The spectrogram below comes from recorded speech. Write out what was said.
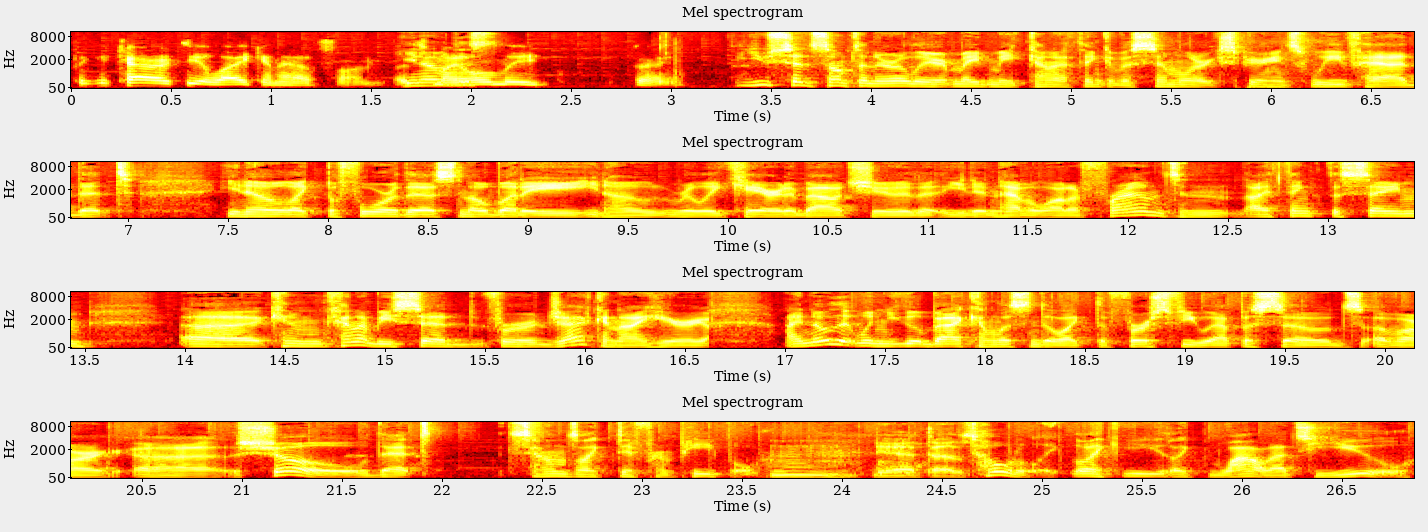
Pick a character you like and have fun. That's know, my this- only thing. you said something earlier. It made me kind of think of a similar experience we've had. That you know, like before this, nobody you know really cared about you. That you didn't have a lot of friends, and I think the same uh, can kind of be said for Jack and I here. I know that when you go back and listen to like the first few episodes of our uh, show, that it sounds like different people. Yeah, it does. Totally. Like you like wow, that's you.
